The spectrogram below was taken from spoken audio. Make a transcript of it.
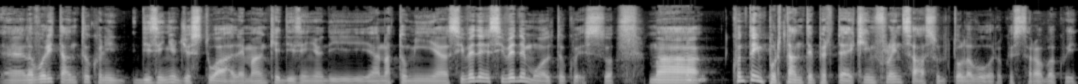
eh, lavori tanto con il disegno gestuale, ma anche il disegno di anatomia, si vede, si vede molto questo, ma mm. quanto è importante per te? Che influenza ha sul tuo lavoro questa roba qui?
